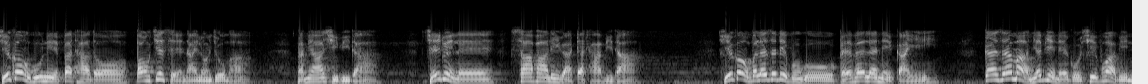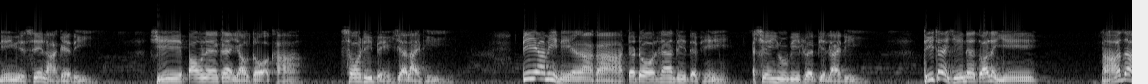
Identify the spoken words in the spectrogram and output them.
ရစ်ခုံဘူးနှင့်ပတ်ထားသောပေါင်80နိုင်လွန်ကျိုးမှာ ငမားရှိပြီးသားရိတ်တွင်လည်းစားဖားလေးကတတ်ထားပြီးသားရစ်ခုံပလက်စတစ်ဘူးကိုဘဲဘဲလက်နှင့်ကင်ရင်ကန်ဆန်းမှမျက်ပြင်ထဲကိုရှေ့ဖွားပြီးနင်း၍ဆင်းလာခဲ့သည်ရေပေါင်လယ်ကန့်ရောက်သောအခါစောဒီပင်ရက်လိုက်သည်ပြည့်ရမည့်နေရာကတော်တော်လှမ်းသေးသဖြင့်အချိန်ယူပြီးလွှဲပစ်လိုက်သည်ဒီထက်ရေနဲ့သွားလိုက်ရင်ငါးစာ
